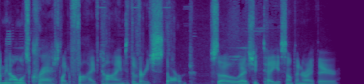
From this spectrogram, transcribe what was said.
I mean, I almost crashed like five times at the very start. So that should tell you something right there.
